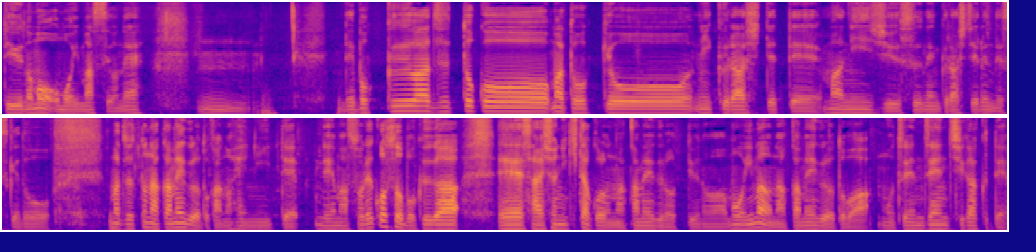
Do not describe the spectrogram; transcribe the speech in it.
ていうのも思いますよね。うん。で、僕はずっとこう、まあ東京に暮らしてて、まあ二十数年暮らしてるんですけど、まあずっと中目黒とかの辺にいて、で、まあそれこそ僕が、えー最初に来た頃の中目黒っていうのは、もう今の中目黒とはもう全然違くて、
